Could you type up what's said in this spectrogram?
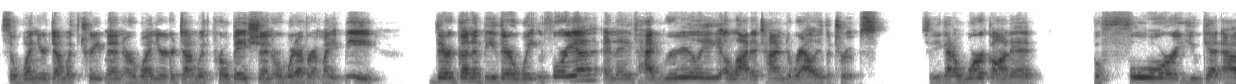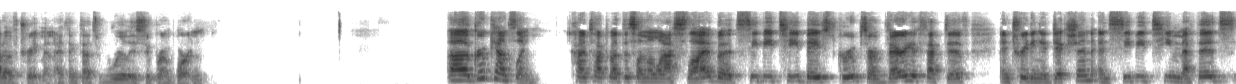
so when you're done with treatment or when you're done with probation or whatever it might be they're going to be there waiting for you and they've had really a lot of time to rally the troops So you got to work on it before you get out of treatment. I think that's really super important. Uh, group counseling. Kind of talked about this on the last slide, but CBT based groups are very effective in treating addiction, and CBT methods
